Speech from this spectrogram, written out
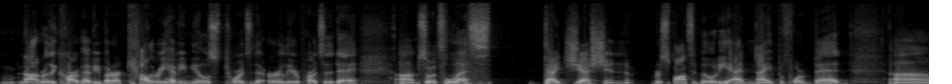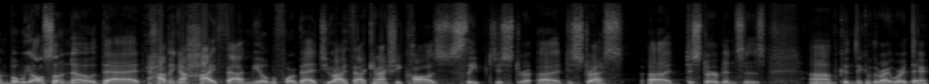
not really carb heavy, but our calorie heavy meals towards the earlier parts of the day. Um, so it's less digestion responsibility at night before bed. Um, but we also know that having a high fat meal before bed, too high fat, can actually cause sleep uh, distress. Uh, disturbances. Um, couldn't think of the right word there.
